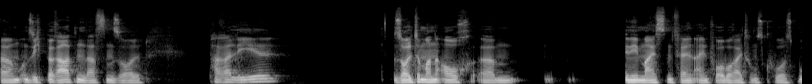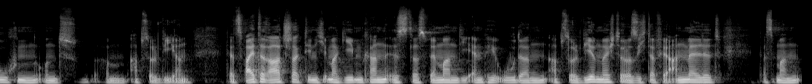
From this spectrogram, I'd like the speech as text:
ähm, und sich beraten lassen soll. Parallel sollte man auch ähm, in den meisten Fällen einen Vorbereitungskurs buchen und ähm, absolvieren. Der zweite Ratschlag, den ich immer geben kann, ist, dass wenn man die MPU dann absolvieren möchte oder sich dafür anmeldet, dass man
